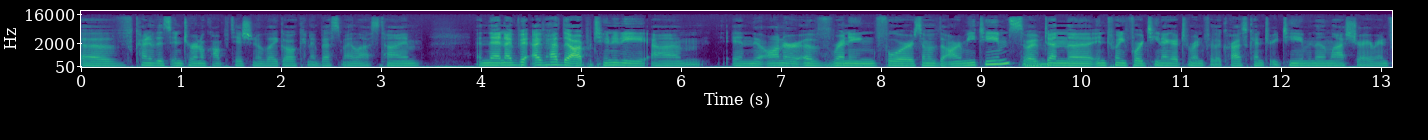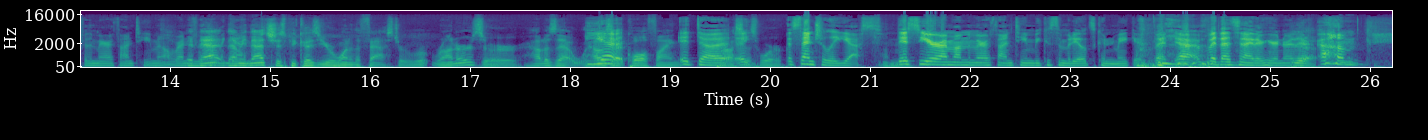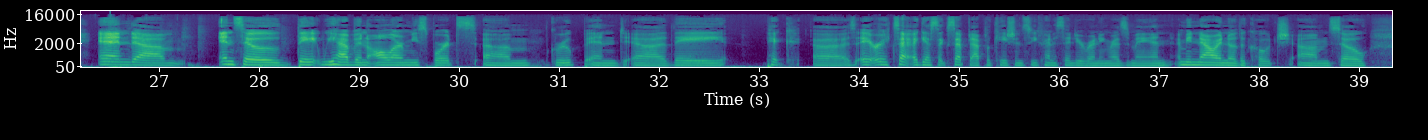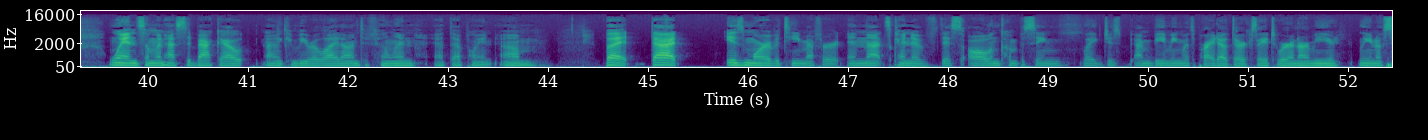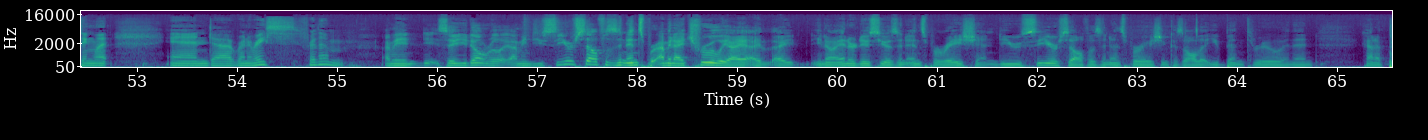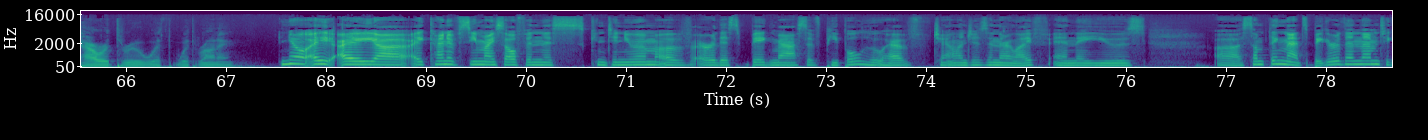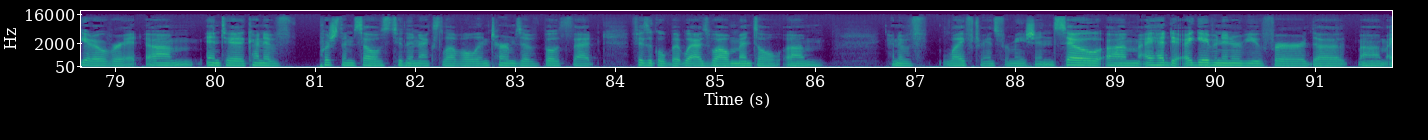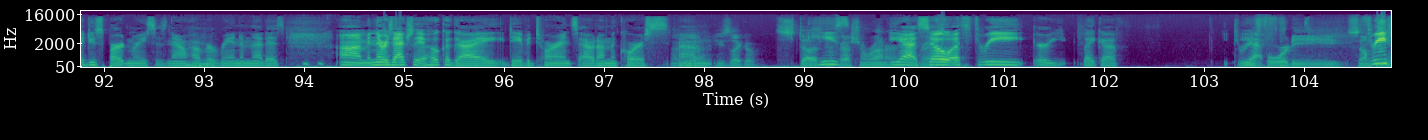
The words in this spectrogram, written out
of kind of this internal competition of like, oh, can I best my last time? And then I've I've had the opportunity um, and the honor of running for some of the army teams. So Mm-hmm. I've done the in 2014 I got to run for the cross country team, and then last year I ran for the marathon team, and I'll run And for them that again. I mean, that's just because you're one of the faster r- runners, or how does that how does that qualifying it does process it- work? Mm-hmm. Essentially, yes. This year I'm on the marathon team because somebody else couldn't make it, but uh, but that's neither here nor there. Yeah. Um, and um, and so they we have an all army sports um, group, and uh, they pick uh, or accept, I guess accept applications. So you kind of send your running resume in. I mean, now I know the coach, um, so when someone has to back out, I can be relied on to fill in at that point. Um, but that is more of a team effort and that's kind of this all-encompassing like just i'm beaming with pride out there because i get to wear an army you know singlet and uh, run a race for them I mean, so you don't really. I mean, do you see yourself as an inspir? I mean, I truly, I, I, I, you know, I introduce you as an inspiration. Do you see yourself as an inspiration because all that you've been through and then kind of powered through with with running? no i i uh, i kind of see myself in this continuum of or this big mass of people who have challenges in their life and they use uh, something that's bigger than them to get over it um, and to kind of push themselves to the next level in terms of both that physical but as well mental um, kind of life transformation. So um, I had to, I gave an interview for the um, I do Spartan races now, however random that is, um, and there was actually a Hoka guy, David Torrence, out on the course. Oh, yeah. Um, He's like a stud professional runner. Yeah, right? so a three or like a three yeah, forty something. Three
